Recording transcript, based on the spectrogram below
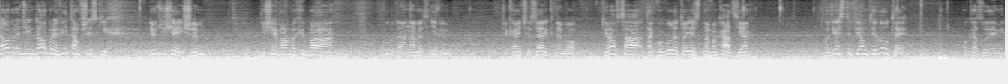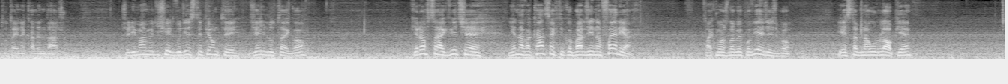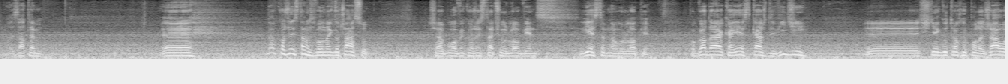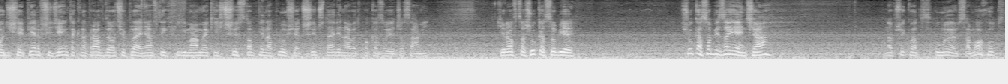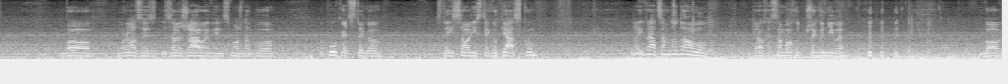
dobry, dzień dobry, witam wszystkich w dniu dzisiejszym. Dzisiaj mamy chyba, kurde, a nawet nie wiem, czekajcie, zerknę, bo kierowca tak w ogóle to jest na wakacjach. 25 luty pokazuje mi tutaj na kalendarzu. Czyli mamy dzisiaj 25 dzień lutego. Kierowca, jak wiecie, nie na wakacjach, tylko bardziej na feriach. Tak można by powiedzieć, bo jestem na urlopie. Zatem e, no, korzystam z wolnego czasu. Trzeba było wykorzystać urlop, więc jestem na urlopie. Pogoda jaka jest, każdy widzi. Yy, śniegu trochę poleżało. Dzisiaj pierwszy dzień tak naprawdę ocieplenia. W tej chwili mamy jakieś 3 stopnie na plusie, 3-4 nawet pokazuje czasami. Kierowca szuka sobie szuka sobie zajęcia. Na przykład umyłem samochód, bo mrozy zelżały, więc można było opłukać z tego z tej soli, z tego piasku. No i wracam do domu. Trochę samochód przegoniłem, bo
